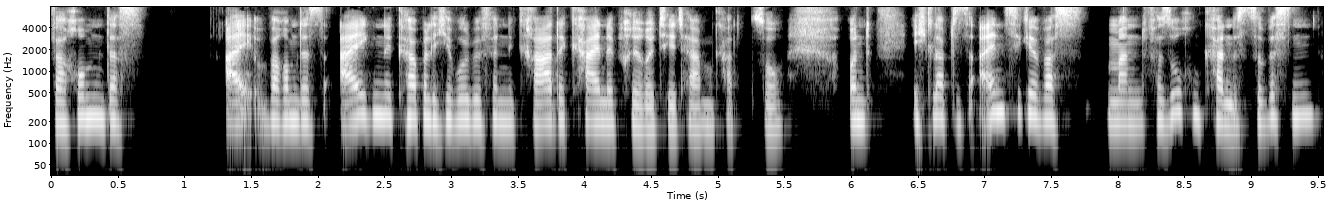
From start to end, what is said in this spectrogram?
warum das warum das eigene körperliche Wohlbefinden gerade keine Priorität haben kann. So. Und ich glaube, das Einzige, was man versuchen kann, ist zu wissen,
